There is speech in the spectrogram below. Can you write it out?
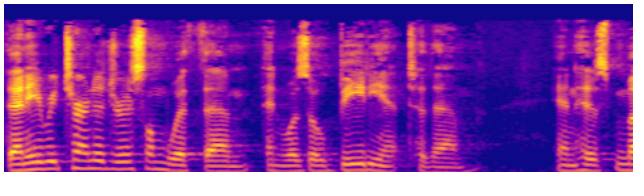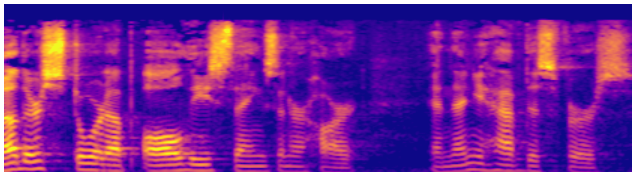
Then he returned to Jerusalem with them and was obedient to them. And his mother stored up all these things in her heart. And then you have this verse.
